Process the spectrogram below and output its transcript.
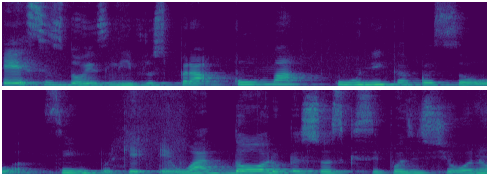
esses dois livros para uma única pessoa. Sim, porque eu adoro pessoas que se posicionam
